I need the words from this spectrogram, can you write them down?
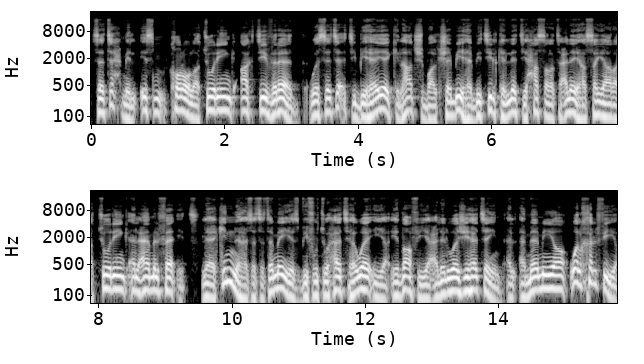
ستحمل اسم كورولا Touring Active راد وستأتي بهياكل هاتشباك شبيهة بتلك التي حصلت عليها سيارة Touring العام الفائت. لكنها ستتميز بفتوحات هوائية إضافية على الواجهتين الأمامية والخلفية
